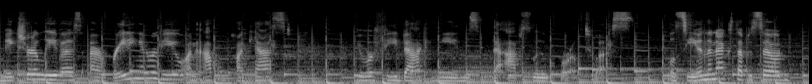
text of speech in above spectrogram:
make sure to leave us a rating and review on Apple Podcast. Your feedback means the absolute world to us. We'll see you in the next episode.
